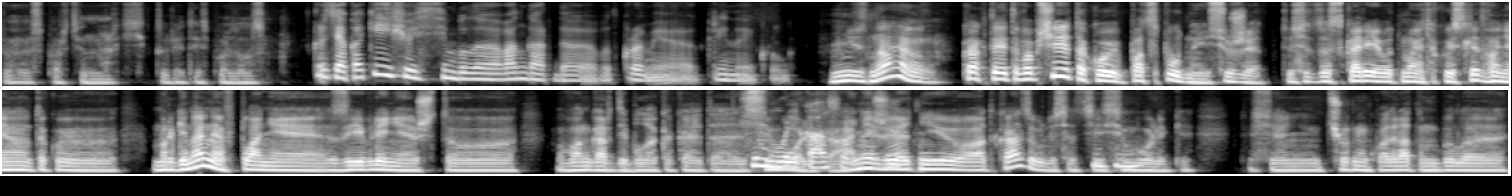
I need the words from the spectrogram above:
в спортивной архитектуре это использовалось. Скажите, а какие еще символы авангарда, вот кроме клина и круга? Не знаю, как-то это вообще такой подспудный сюжет. То есть это скорее вот мое такое исследование, оно такое маргинальное в плане заявления, что в авангарде была какая-то Символика символика. особая, Они же от нее отказывались, от всей Мгм. символики. То есть они- черным квадратом было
